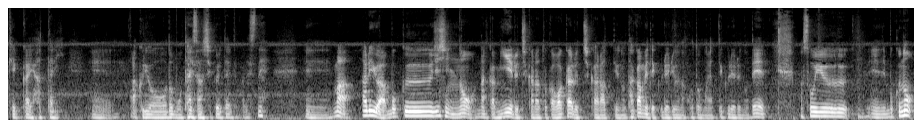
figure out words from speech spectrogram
結界張ったり、えー悪霊どもを退散してくれたりとかですね、えーまああるいは僕自身のなんか見える力とか分かる力っていうのを高めてくれるようなこともやってくれるので、まそういう、えー僕の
